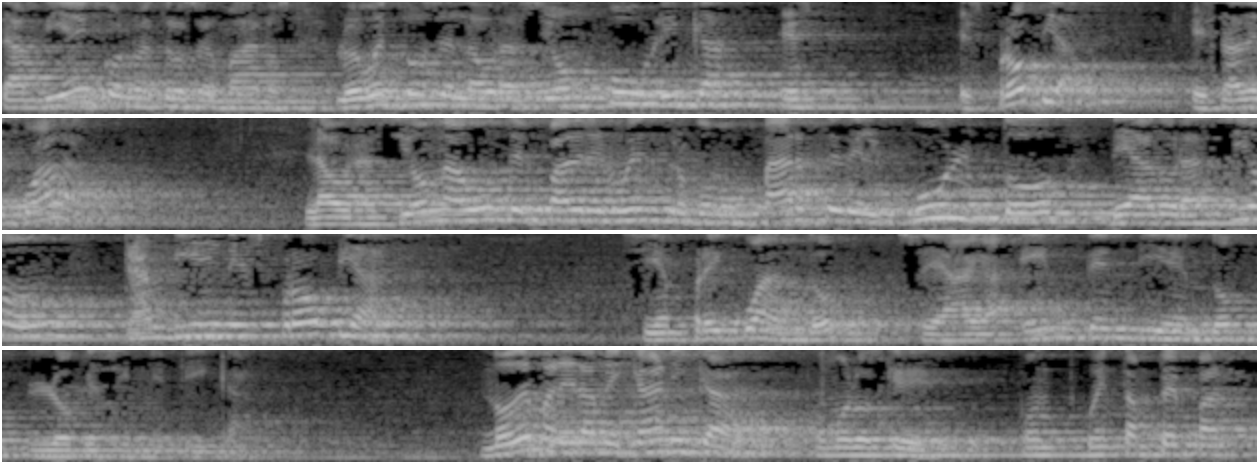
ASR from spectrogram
también con nuestros hermanos. Luego entonces la oración pública es es propia, es adecuada. La oración aún del Padre nuestro como parte del culto de adoración también es propia, siempre y cuando se haga entendiendo lo que significa. No de manera mecánica, como los que cuentan pepas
